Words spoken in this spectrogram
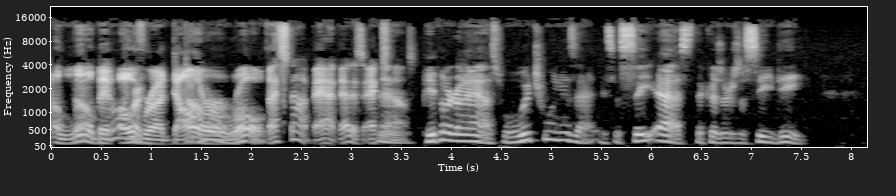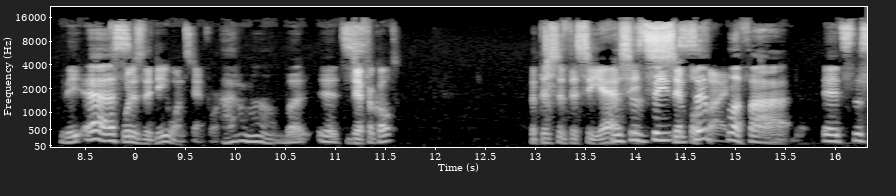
a little bit over a dollar a roll. That's not bad. That is Now, excellent. people are going to ask, well, which one is that? It's a CS because there's a CD. The S, What does the D one stand for? I don't know, but it's Difficult? But this is the CS. This is it's the simplified. simplified. It's the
